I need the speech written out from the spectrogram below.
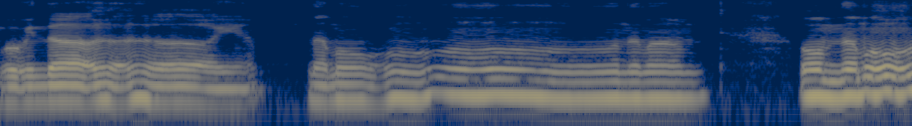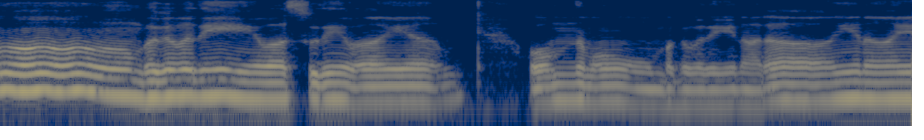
ഗോവിന്ദായ നമോ നമാം. ഓം നമോ ഭഗവതേ വാസുദേവായ ഓം നമോ ഭഗവതേ നാരായണായ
